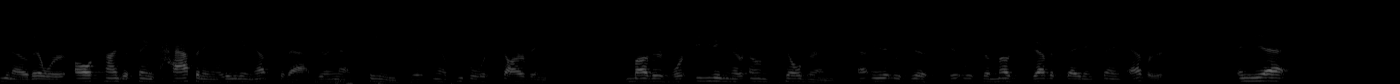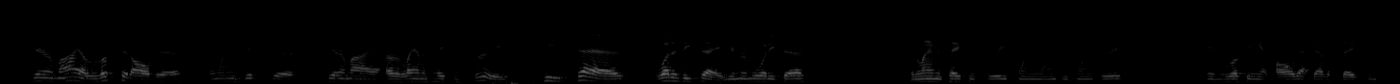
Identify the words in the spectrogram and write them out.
you know, there were all kinds of things happening leading up to that during that siege. You know, people were starving, mothers were eating their own children. I mean, it was just, it was the most devastating thing ever. And yet, Jeremiah looks at all this, and when he gets to Jeremiah or Lamentations 3, he says, what does he say? You remember what he says? In Lamentations 3 21 through 23, in looking at all that devastation,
